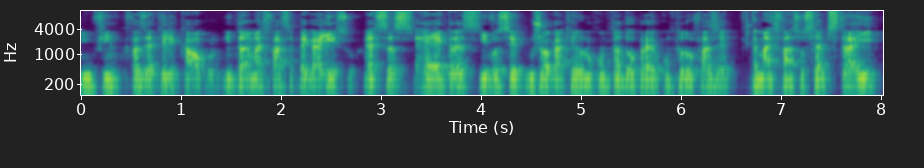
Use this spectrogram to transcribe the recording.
enfim, fazer aquele cálculo. Então é mais fácil pegar isso, essas regras, e você jogar aquilo no computador para o computador fazer. É mais fácil você abstrair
